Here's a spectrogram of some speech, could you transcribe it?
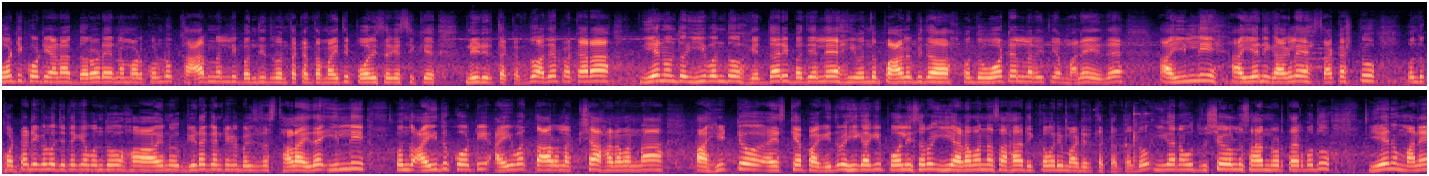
ಕೋಟಿ ಕೋಟಿ ಹಣ ದರೋಡೆಯನ್ನು ಮಾಡಿಕೊಂಡು ಕಾರ್ನಲ್ಲಿ ಬಂದಿದ್ರು ಅಂತಕ್ಕಂಥ ಮಾಹಿತಿ ಪೊಲೀಸರಿಗೆ ಸಿಕ್ಕಿ ನೀಡಿರ್ತಕ್ಕಂಥದ್ದು. ಅದೇ ಪ್ರಕಾರ ಏನೊಂದು ಈ ಒಂದು ಹೆದ್ದಾರಿ ಬದಿಯಲ್ಲೇ ಈ ಒಂದು ಪಾಳು ಬಿದ್ದ ಒಂದು ಹೋಟೆಲ್ನ ರೀತಿಯ ಮನೆ ಇದೆ. ಇಲ್ಲಿ ಏನೀಗಾಗಲೇ ಸಾಕಷ್ಟು ಒಂದು ಕೊಠಡಿಗಳು ಜೊತೆಗೆ ಒಂದು ಏನು ಏನು ಗಿಡಗಂಟೆಗಳು ಬೆಳೆಸಿದ ಸ್ಥಳ ಇದೆ. ಇಲ್ಲಿ ಒಂದು ಐದು ಕೋಟಿ ಐವತ್ತಾರು ಲಕ್ಷ ಹಣವನ್ನು ಹಿಟ್ಟು ಎಸ್ಕೇಪ್ ಆಗಿದ್ದರು ಹೀಗಾಗಿ ಪೊಲೀಸರು ಈ ಹಣವನ್ನು ಸಹ ರಿಕವರಿ ಮಾಡಿರ್ತಕ್ಕಂಥದ್ದು. ಈಗ ನಾವು ದೃಶ್ಯಗಳಲ್ಲೂ ಸಹ ನೋಡ್ತಾ ಇರ್ಬೋದು. ಏನು ಮನೆ,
